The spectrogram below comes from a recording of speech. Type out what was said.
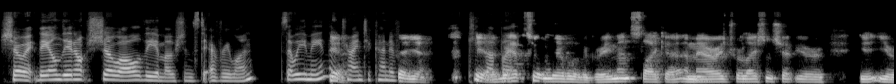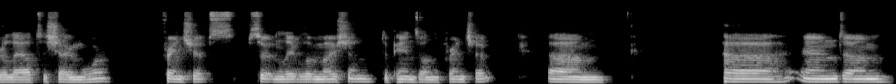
showing they only they don't show all the emotions to everyone is that what you mean they're yeah. trying to kind of yeah yeah, yeah we have certain level of agreements like a, a, mm-hmm. marriage relationship you're you're allowed to show more friendships, certain level of emotion depends on the friendship. Um, uh, and um,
